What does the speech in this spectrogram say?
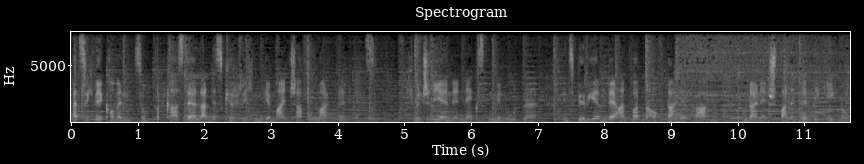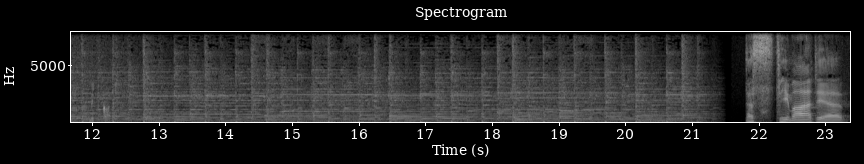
Herzlich willkommen zum Podcast der Landeskirchlichen Gemeinschaft Marktredwitz. Ich wünsche dir in den nächsten Minuten inspirierende Antworten auf deine Fragen und eine spannende Begegnung mit Gott. Das Thema der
